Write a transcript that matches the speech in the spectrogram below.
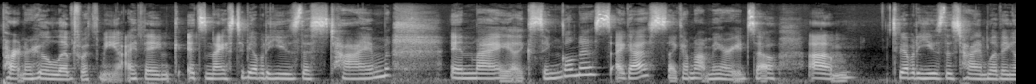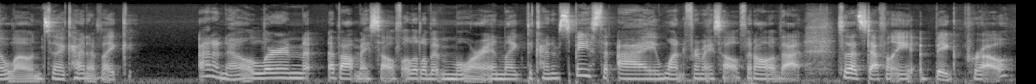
partner who lived with me. I think it's nice to be able to use this time in my like singleness, I guess. Like I'm not married, so um to be able to use this time living alone to kind of like I don't know, learn about myself a little bit more and like the kind of space that I want for myself and all of that. So that's definitely a big pro.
